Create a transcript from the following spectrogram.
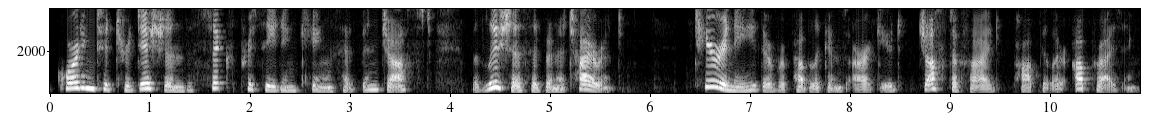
According to tradition, the six preceding kings had been just, but Lucius had been a tyrant. Tyranny, the Republicans argued, justified popular uprising,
